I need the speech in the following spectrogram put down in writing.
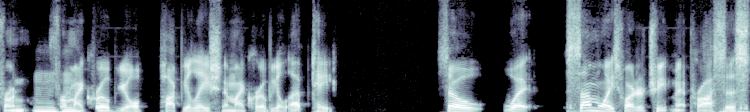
for, mm-hmm. for microbial population and microbial uptake. So, what some wastewater treatment processes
